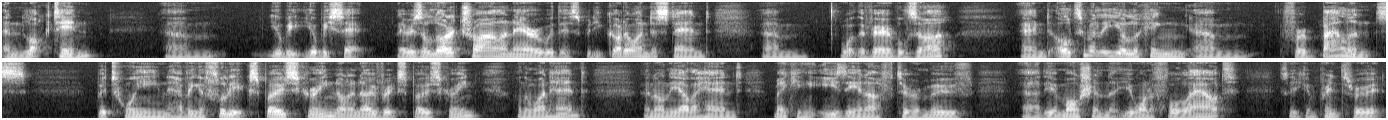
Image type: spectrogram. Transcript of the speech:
and locked in, um, you'll be you'll be set. There is a lot of trial and error with this, but you've got to understand um, what the variables are. And ultimately, you're looking um, for a balance between having a fully exposed screen, not an overexposed screen, on the one hand, and on the other hand, making it easy enough to remove uh, the emulsion that you want to fall out so you can print through it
